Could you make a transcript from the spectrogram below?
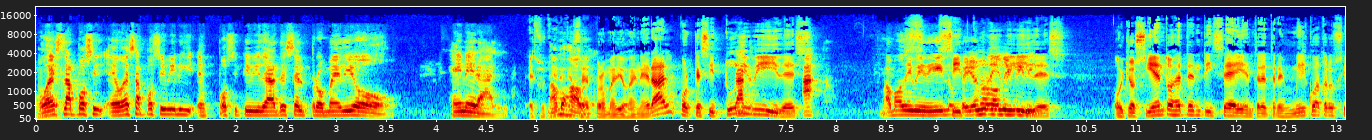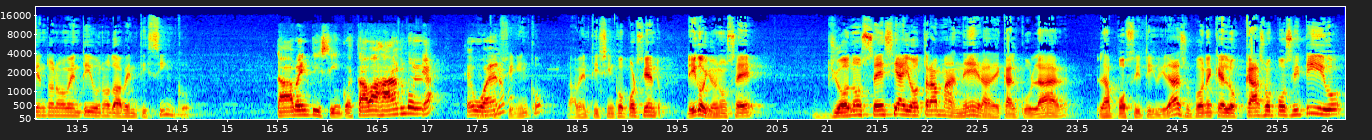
O, es la posi- o esa eh, positividad es el promedio general. Eso tiene Vamos que a ser ver. promedio general, porque si tú divides, Ah, vamos a dividirlo. si que yo tú no lo dividí. divides 876 entre 3491 da 25. Estaba 25, está bajando ya. Qué bueno. 25, da 25%. Digo, yo no sé, yo no sé si hay otra manera de calcular la positividad. Supone que los casos positivos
